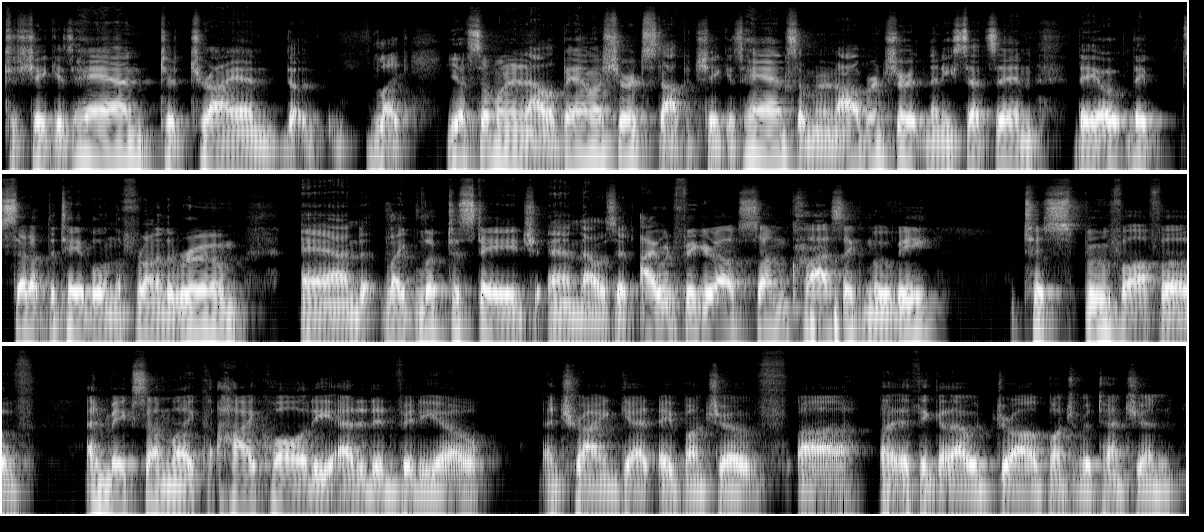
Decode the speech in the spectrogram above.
to shake his hand to try and like you have someone in an Alabama shirt stop and shake his hand, someone in an Auburn shirt, and then he sets in. They they set up the table in the front of the room and like look to stage, and that was it. I would figure out some classic movie to spoof off of and make some like high quality edited video and try and get a bunch of uh, I think that would draw a bunch of attention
